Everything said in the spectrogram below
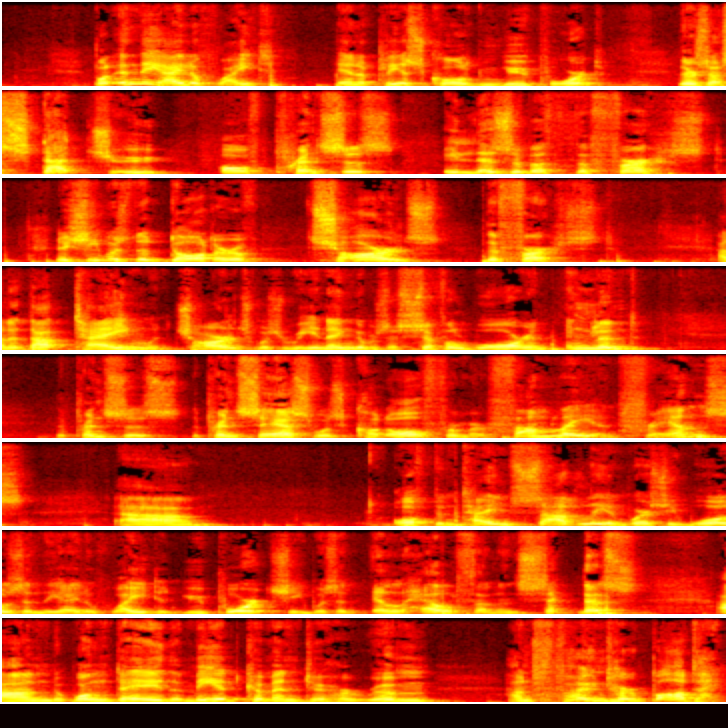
But in the Isle of Wight, in a place called Newport, there's a statue of Princess Elizabeth I. Now, she was the daughter of Charles I. And at that time, when Charles was reigning, there was a civil war in England. The princess, the princess was cut off from her family and friends. Um, oftentimes, sadly, and where she was in the Isle of Wight in Newport, she was in ill health and in sickness. And one day, the maid came into her room and found her body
